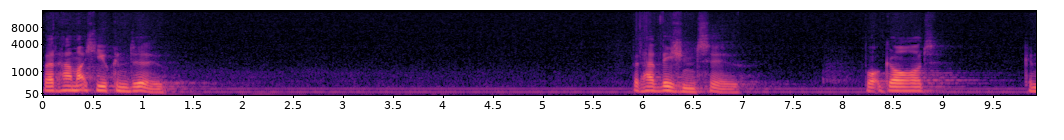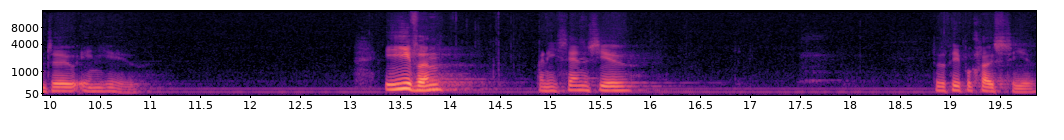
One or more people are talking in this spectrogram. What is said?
but how much you can do. But have vision too. What God can do in you. Even when He sends you to the people close to you,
